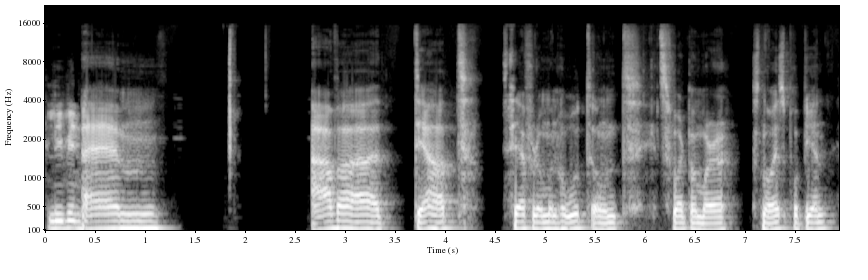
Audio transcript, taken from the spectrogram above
Lieb ihn. Ähm, aber der hat sehr viel um den Hut und jetzt wollten wir mal was Neues probieren.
